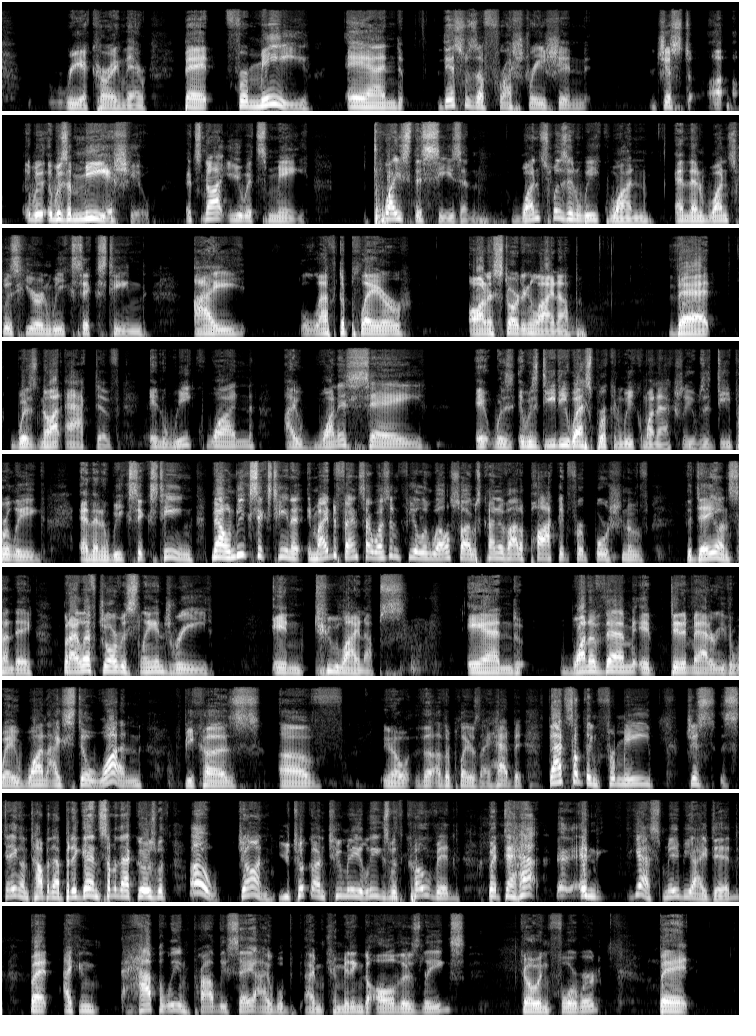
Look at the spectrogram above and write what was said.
reoccurring there. But for me, and this was a frustration, just uh, it, was, it was a me issue. It's not you, it's me. Twice this season. Once was in week one, and then once was here in week 16. I left a player on a starting lineup that was not active in week one. I want to say it was it was Dede Westbrook in week one. Actually, it was a deeper league, and then in week sixteen. Now in week sixteen, in my defense, I wasn't feeling well, so I was kind of out of pocket for a portion of the day on Sunday. But I left Jarvis Landry in two lineups, and one of them it didn't matter either way. One I still won because of you know the other players I had. But that's something for me, just staying on top of that. But again, some of that goes with, oh, John, you took on too many leagues with COVID, but to have and yes, maybe I did, but I can happily and proudly say I will. I'm committing to all of those leagues going forward. But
